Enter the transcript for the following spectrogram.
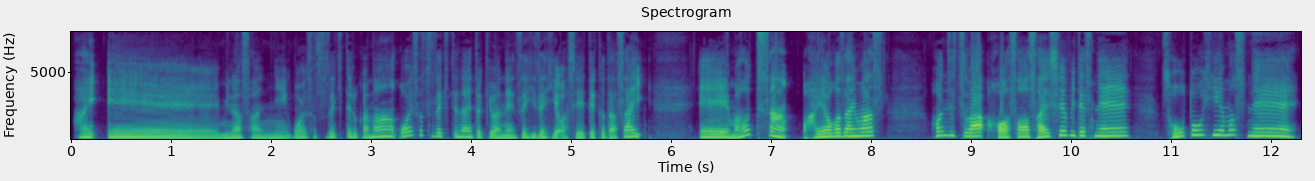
はい。えー、皆さんにご挨拶できてるかな？ご挨拶できてないときはね、ぜひぜひ教えてください。えー、まおっちさん、おはようございます。本日は放送最終日ですね。相当冷えますね。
